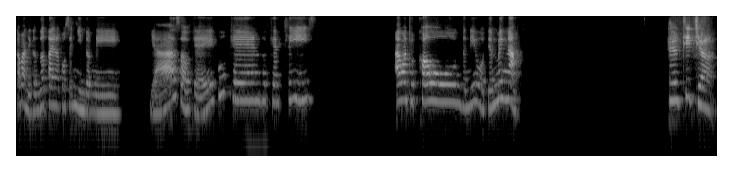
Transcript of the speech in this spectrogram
các bạn chỉ cần giơ tay là cô sẽ nhìn được nè yes okay who can who can please I want to call the new Tiến Minh nào Hello, teacher.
